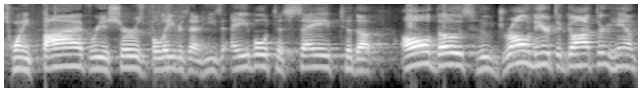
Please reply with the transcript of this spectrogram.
25 reassures believers that he's able to save to the all those who draw near to God through him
